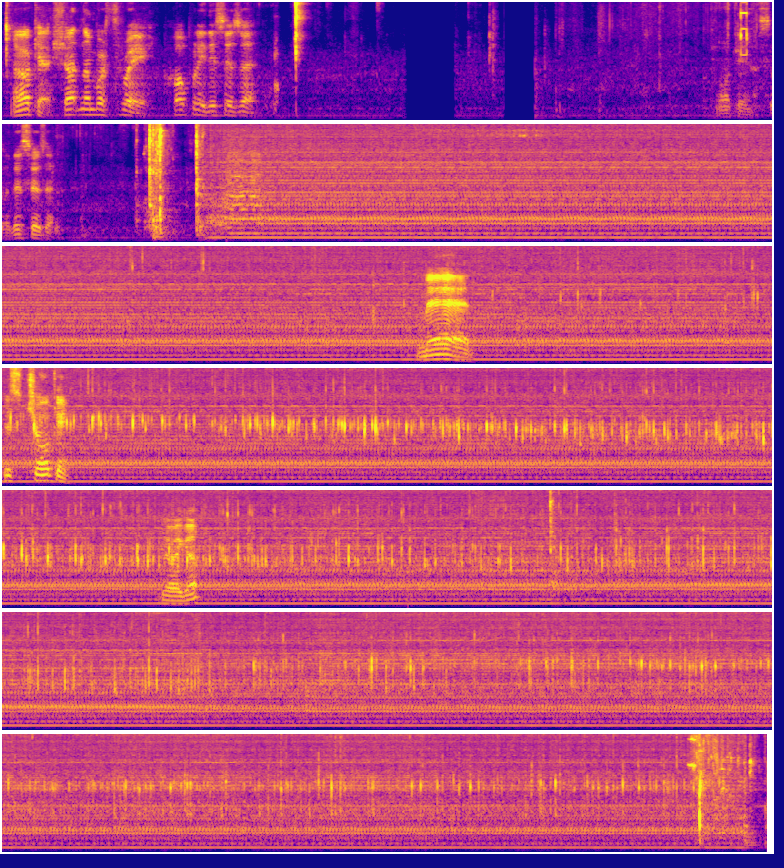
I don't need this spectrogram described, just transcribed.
Okay, shot number three. Hopefully this is it. Okay, so this is it. Man. It's choking. There we go.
